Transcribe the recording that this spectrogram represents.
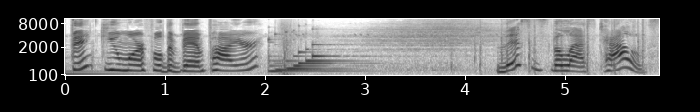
Thank you, Morphle the vampire. This is the last house.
